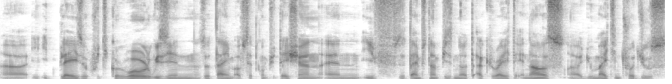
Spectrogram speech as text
Uh, it plays a critical role within the time offset computation, and if the timestamp is not accurate enough, uh, you might introduce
